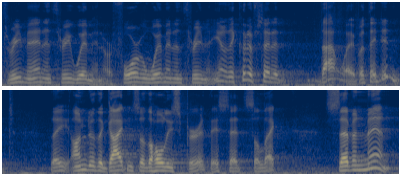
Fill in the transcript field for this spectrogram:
three men and three women, or four women and three men. You know, they could have said it that way, but they didn't. They, under the guidance of the Holy Spirit, they said, select seven men.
